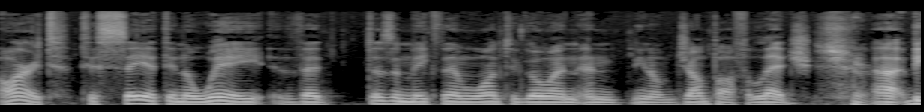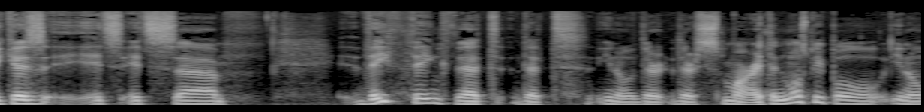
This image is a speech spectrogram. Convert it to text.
art to say it in a way that doesn't make them want to go and, and you know jump off a ledge Sure. uh, because it's it's uh, they think that that you know they're they're smart, and most people, you know,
